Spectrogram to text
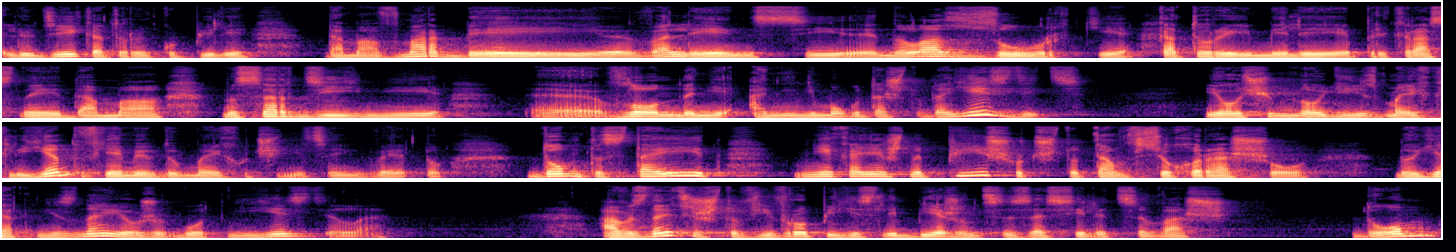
людей, которые купили дома в Марбее, Валенсии, на Лазурке, которые имели прекрасные дома на Сардинии, э, в Лондоне, они не могут даже туда ездить и очень многие из моих клиентов, я имею в виду моих учениц, они говорят, ну, дом-то стоит, мне, конечно, пишут, что там все хорошо, но я не знаю, я уже год не ездила. А вы знаете, что в Европе, если беженцы заселятся в ваш дом,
